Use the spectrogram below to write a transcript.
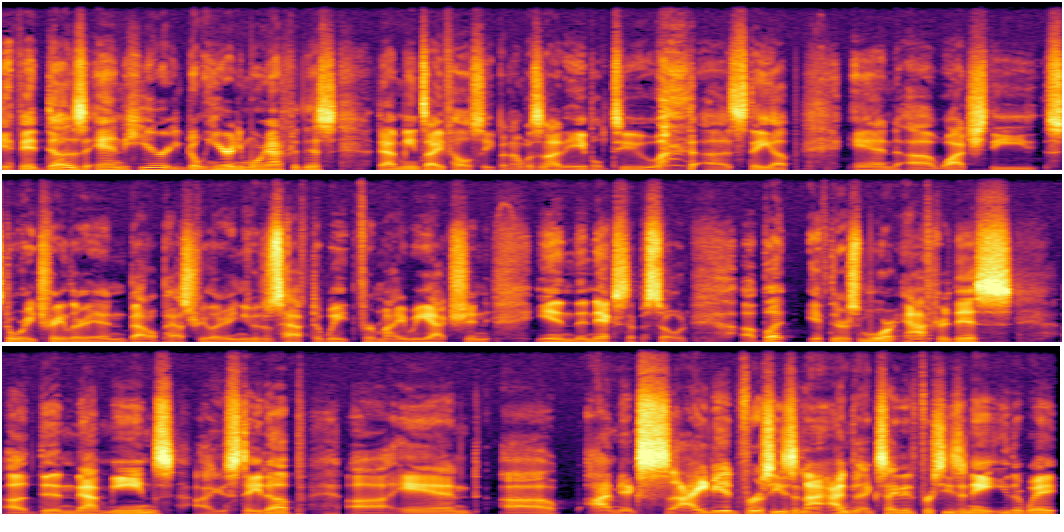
If it does end here, you don't hear anymore after this, that means I fell asleep and I was not able to uh, stay up and uh, watch the story trailer and battle pass trailer, and you just have to wait for my reaction in the next episode. Uh, but if there's more after this, then that means I stayed up uh, and uh, I'm excited for season nine. I'm excited for season eight either way,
